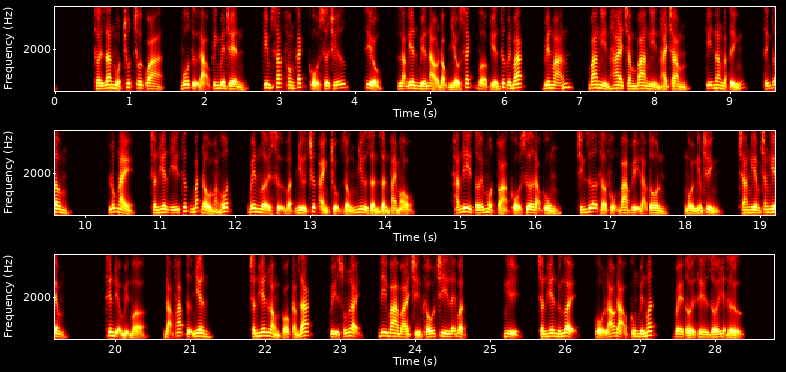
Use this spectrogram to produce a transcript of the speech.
Thời gian một chút trôi qua, vô tự đạo kinh bên trên, kim sắc phong cách cổ xưa chữ, tiểu, lặng yên biến ảo đọc nhiều sách vở kiến thức bên bác viên mãn, ba nghìn hai trăm, ba nghìn hai trăm, kỹ năng đặc tính tính tâm. Lúc này, trần hiên ý thức bắt đầu hoảng hốt, bên người sự vật như trước ảnh chụp giống như dần dần phai màu hắn đi tới một tòa cổ xưa đạo cung, chính giữa thờ phụng ba vị đạo tôn, ngồi nghiêm chỉnh, trang nghiêm trang nghiêm. Thiên điệu mịt mờ, đạo pháp tự nhiên. Trần hiên lòng có cảm giác, quỳ xuống lạy, đi ba bái chín khấu chi lễ vật. Nghỉ, trần hiên đứng dậy, cổ lão đạo cung biến mất, về tới thế giới hiện thực.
